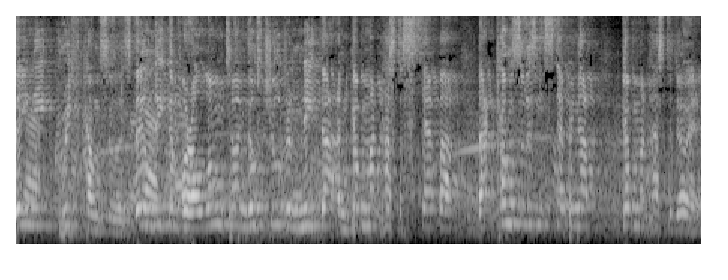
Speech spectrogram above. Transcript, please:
They Yeah. need grief counsellors. They'll Yeah. need them for a long time. Those children need that, and government has to step up. That council isn't stepping up. Government has to do it.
